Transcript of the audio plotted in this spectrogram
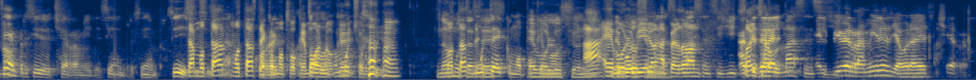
¿No? Siempre he sido Che Ramírez, siempre, siempre. Sí, o sea, sí, muta, mutaste Correcto. como Pokémon, Todo, ¿o con qué? mucho orgullo. No, mutaste, Muté como Pokémon. evolucionó. Ah, evoluciona, más- perdón. Más. Soy Antes era el, más el sencillo. pibe Ramírez y ahora es Cherra. Eh,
